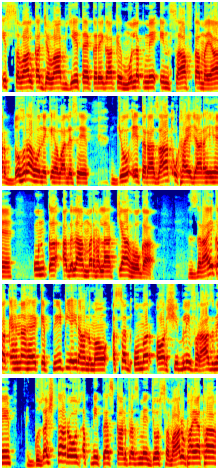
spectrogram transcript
اس سوال کا جواب یہ طے کرے گا کہ ملک میں انصاف کا معیار دوہرا ہونے کے حوالے سے جو اعتراضات اٹھائے جا رہے ہیں، ان کا اگلا مرحلہ کیا ہوگا؟ ذرائع کا کہنا ہے کہ پی ٹی آئی رہنماؤں اسد عمر اور شبلی فراز نے گزشتہ روز اپنی پریس کانفرنس میں جو سوال اٹھایا تھا،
